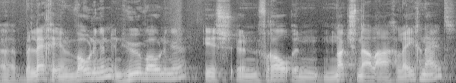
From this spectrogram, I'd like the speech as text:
Uh, beleggen in woningen, in huurwoningen, is een, vooral een nationale aangelegenheid.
